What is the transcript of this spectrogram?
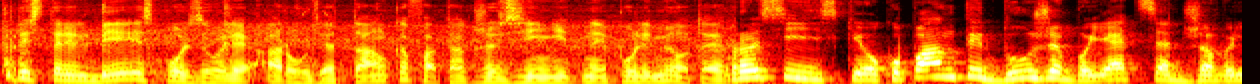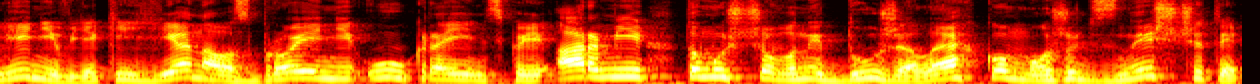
При стрельбе использовали орудия танков, а также зенитные пулеметы. Російські окупанти дуже бояться джавелінів, які є на озброєнні у української армії, тому що вони дуже легко можуть знищити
